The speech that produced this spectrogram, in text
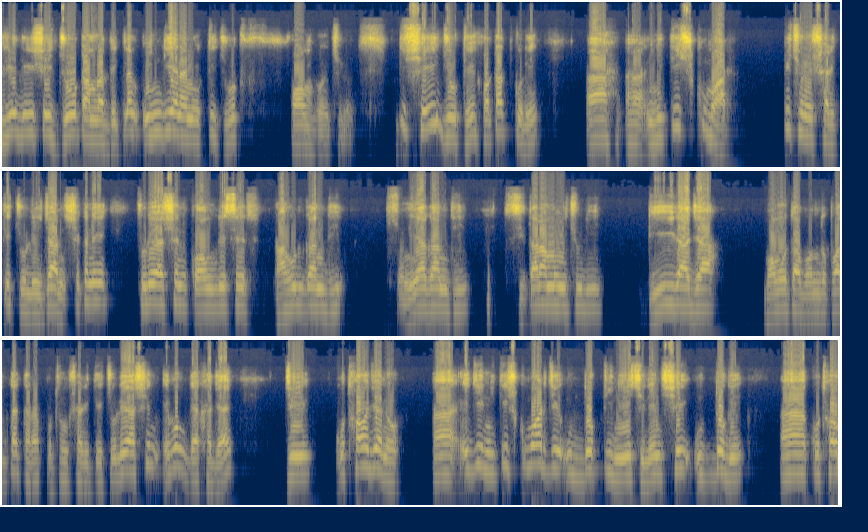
ধীরে ধীরে সেই জোট আমরা দেখলাম, ইন্ডিয়া নামে একটি জোট ফর্ম হয়েছিল। সেই জোটে হঠাৎ করে নীতিশ কুমার পিছনের সারিতে চলে যান। সেখানে চলে আসেন কংগ্রেসের রাহুল গান্ধী, সোনিয়া গান্ধী, সীতারাম ইয়েচুরি, ডি রাজা, মমতা বন্দ্যোপাধ্যায়। তারা প্রথম সারিতে চলে আসেন এবং দেখা যায় যে কোথাও যেন এই যে নীতিশ কুমার যে উদ্যোগটি নিয়েছিলেন, সেই উদ্যোগে কোথাও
